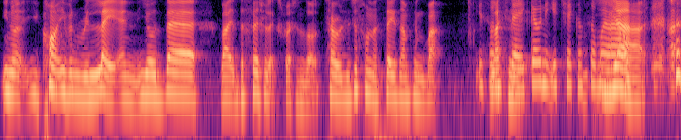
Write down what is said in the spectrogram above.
you know, you can't even relate. And you're there, like the facial expressions are terrible. You just want to say something, but You just want to say, go and eat your chicken somewhere yeah, else. I,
